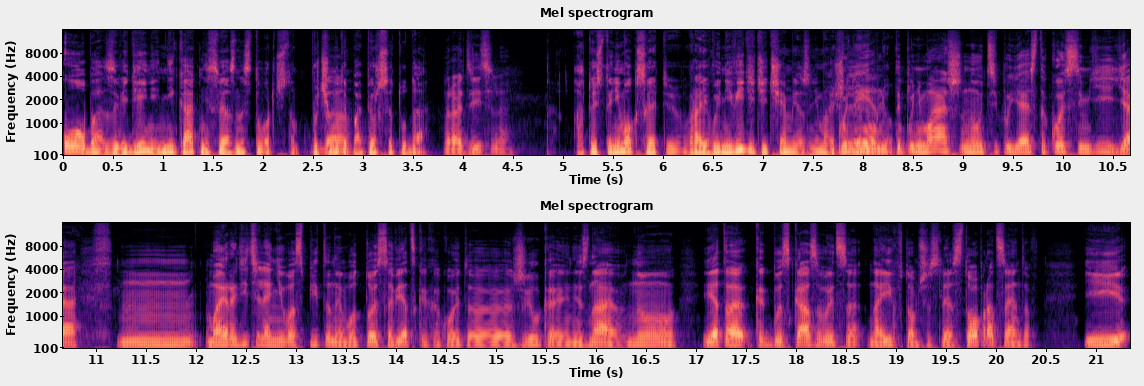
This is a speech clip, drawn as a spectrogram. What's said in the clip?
Оба заведения никак не связаны с творчеством. Почему Да. ты поперся туда? Родители? А то есть ты не мог сказать, «Рай, вы не видите, чем я занимаюсь, что я Блин, люблю? ты понимаешь, ну, типа, я из такой семьи, я... м, мои родители, они воспитаны вот той советской какой-то жилкой, я не знаю, ну, и это как бы сказывается на их в том числе 100%, и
